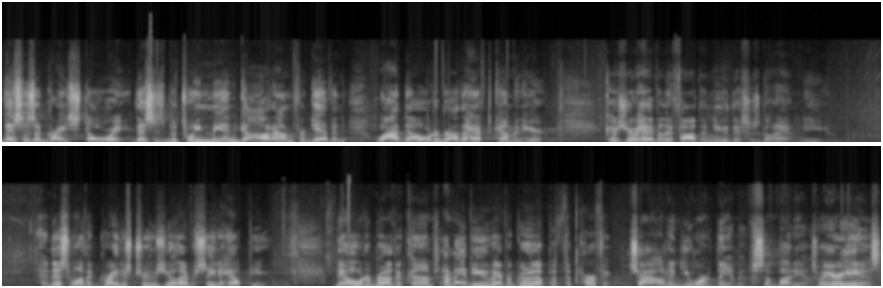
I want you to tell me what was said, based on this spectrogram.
This is a great story. This is between me and God. I'm forgiven. Why'd the older brother have to come in here? Because your heavenly Father knew this was going to happen to you. And this is one of the greatest truths you'll ever see to help you. the older brother comes. How many of you ever grew up with the perfect child and you weren't them? It was somebody else. Well, here he is.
